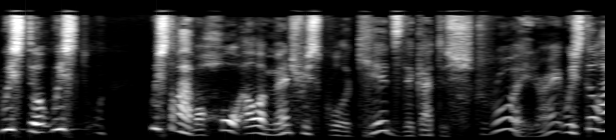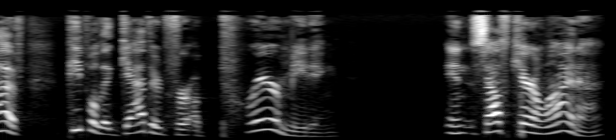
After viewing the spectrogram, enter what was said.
We still, we, st- we still have a whole elementary school of kids that got destroyed, right? We still have people that gathered for a prayer meeting in South Carolina,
